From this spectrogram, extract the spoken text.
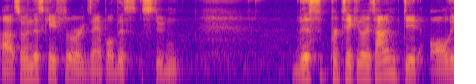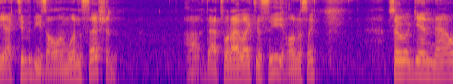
Uh, so in this case, for example, this student, this particular time, did all the activities all in one session. Uh, that's what I like to see, honestly. So again, now,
